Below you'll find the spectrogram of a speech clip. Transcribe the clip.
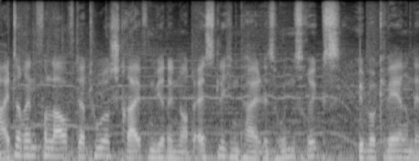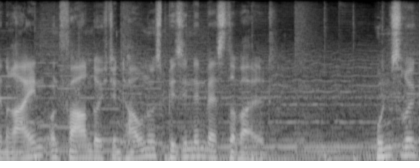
Weiteren Verlauf der Tour streifen wir den nordöstlichen Teil des Hunsrücks, überqueren den Rhein und fahren durch den Taunus bis in den Westerwald. Hunsrück,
